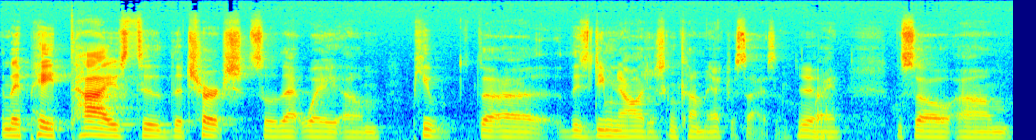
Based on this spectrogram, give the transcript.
and they pay tithes to the church so that way um, people the, uh, these demonologists can come and exercise them Yeah. right and so um,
